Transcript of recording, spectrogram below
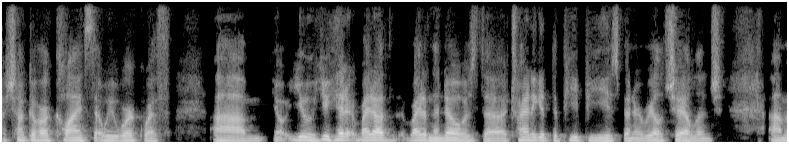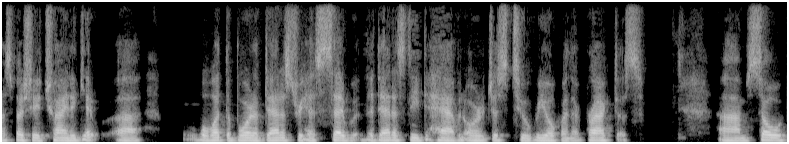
a chunk of our clients that we work with. Um, you know, you you hit it right out right on the nose. The trying to get the PPE has been a real challenge, um, especially trying to get uh, well, what the board of dentistry has said the dentists need to have in order just to reopen their practice. Um, so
